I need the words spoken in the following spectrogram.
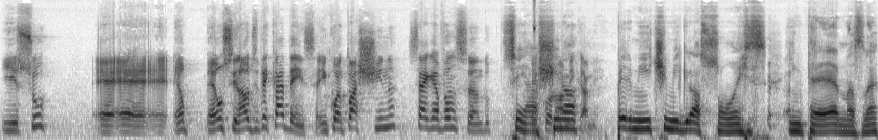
Isso é, é, é, é, um sinal de decadência, enquanto a China segue avançando Sim, a China permite migrações internas, né?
